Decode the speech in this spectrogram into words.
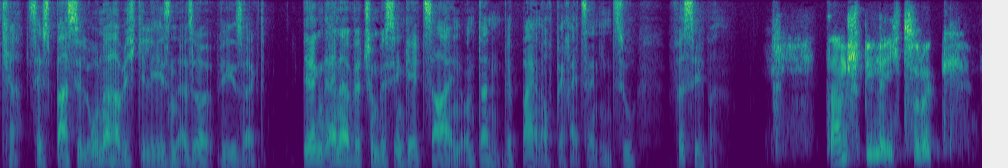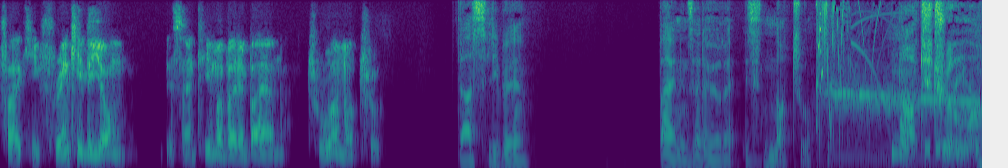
Tja, selbst Barcelona habe ich gelesen. Also, wie gesagt, irgendeiner wird schon ein bisschen Geld zahlen und dann wird Bayern auch bereit sein, ihn zu versilbern. Dann spiele ich zurück, Falki. Frankie de Jong ist ein Thema bei den Bayern. True or not true? Das, liebe Bayern Insider-Hörer, ist not true. Not true.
